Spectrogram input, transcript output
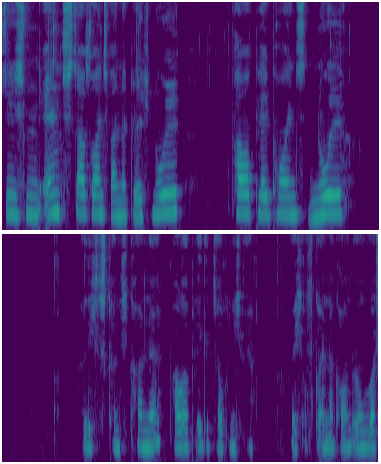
Season End Star Points waren natürlich 0. Powerplay Points 0 weil ich das kann, ich kann, ne? Powerplay gibt's auch nicht mehr. Weil ich auf keinen Account irgendwas.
